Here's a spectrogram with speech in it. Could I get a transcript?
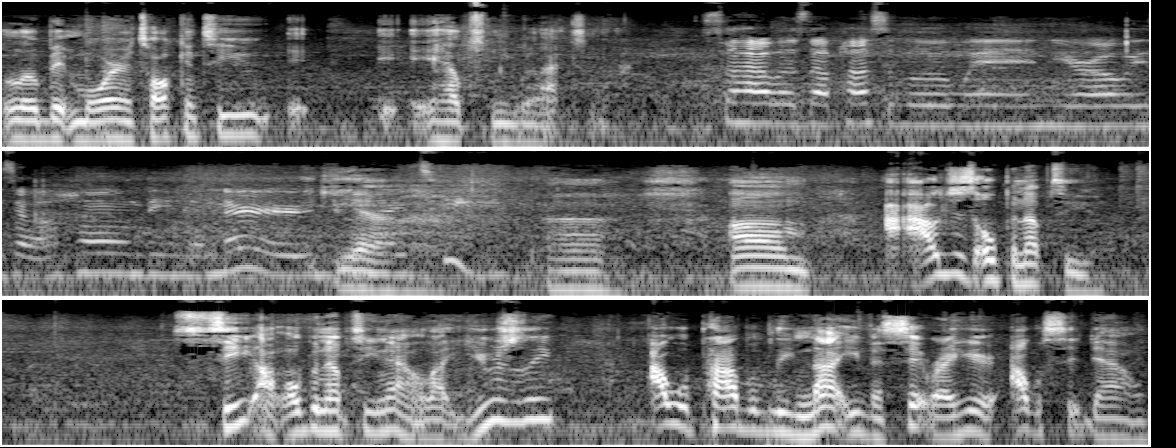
a little bit more and talking to you, it, it, it helps me relax more. So how is that possible when you're always at home being a nerd yeah. Uh, um, I'll just open up to you. See, I'm open up to you now. Like usually, I would probably not even sit right here. I would sit down.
